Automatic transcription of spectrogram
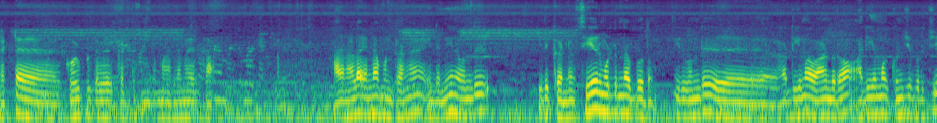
கெட்ட கொழுப்புகள் கெட்ட சம்பந்தமாக எல்லாமே இருக்கான் அதனால் என்ன பண்ணுறாங்க இந்த மீனை வந்து இதுக்கான சேர் மட்டும்தான் போதும். இது வந்து அதிகமாக வாழ்ந்துடும் அதிகமாக குஞ்சு பிடிச்சி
